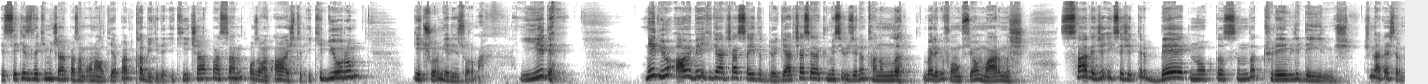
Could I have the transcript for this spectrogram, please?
E 8 ile kimi çarparsam 16 yapar. Tabii ki de 2'yi çarparsam o zaman a eşittir 2 diyorum. Geçiyorum 7. soruma. 7. Ne diyor? A ve B iki gerçel sayıdır diyor. Gerçel sayılar kümesi üzerine tanımlı. Böyle bir fonksiyon varmış. Sadece x eşittir b noktasında türevli değilmiş. Şimdi arkadaşlarım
